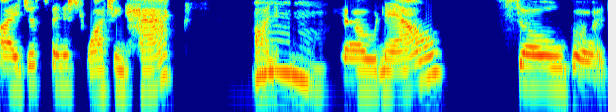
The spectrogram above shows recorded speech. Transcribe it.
I just finished watching Hacks on mm. HBO now. So good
